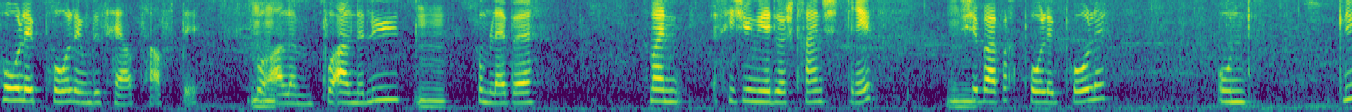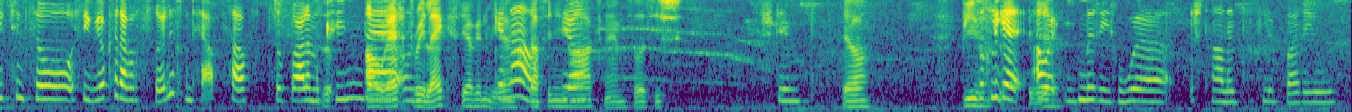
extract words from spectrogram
Pole, Pole und ein Herzhafte. Vor Mhm. allem, von allen Leuten, Mhm. vom Leben. Ich meine, es ist irgendwie, du hast keinen Stress. Es ist Mhm. eben einfach Pole, Pole. Und die Leute sind so, sie wirken einfach fröhlich und herzhaft. So vor allem So, Kinder. auch recht relaxed irgendwie. Genau, Das finde ich ja. angenehm. So, es ist, Stimmt. ja. Bei So ein bisschen auch eine innere Ruhe strahlt so ein bisschen aus.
